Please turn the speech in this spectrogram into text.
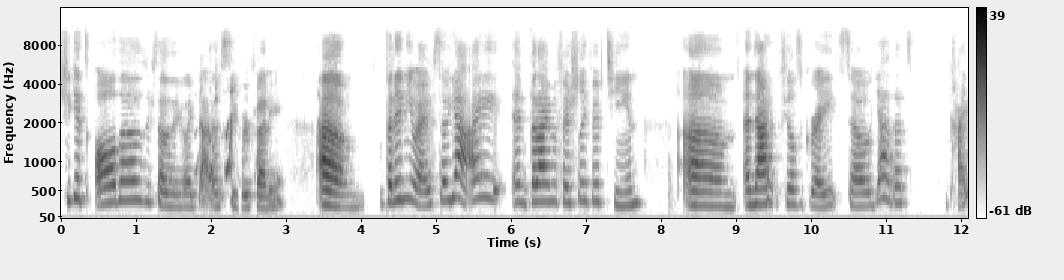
she gets all those or something like that. It was super funny. Um, but anyway, so yeah, I and but I'm officially 15, um, and that feels great. So yeah, that's kind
